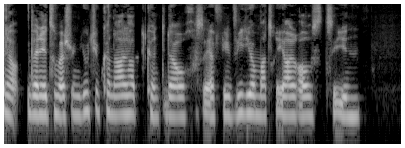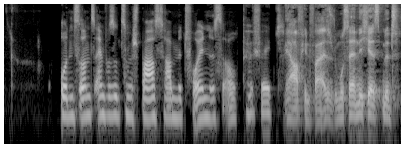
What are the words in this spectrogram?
Ja, wenn ihr zum Beispiel einen YouTube-Kanal habt, könnt ihr da auch sehr viel Videomaterial rausziehen. Und sonst einfach so zum Spaß haben mit Freunden ist auch perfekt. Ja, auf jeden Fall. Also du musst ja nicht jetzt mit,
